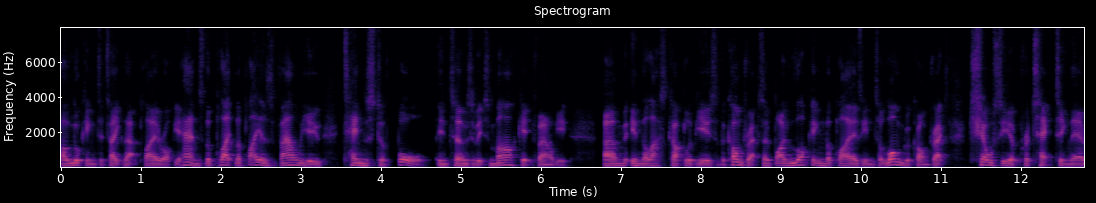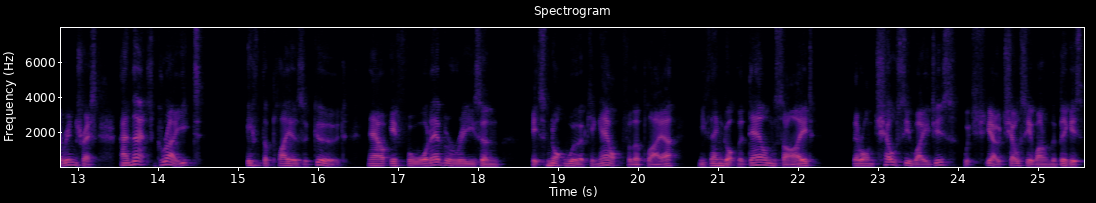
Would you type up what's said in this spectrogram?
are looking to take that player off your hands, the play the player's value tends to fall in terms of its market value um, in the last couple of years of the contract. So by locking the players into longer contracts, Chelsea are protecting their interest. And that's great if the players are good. Now, if for whatever reason it's not working out for the player, you've then got the downside. They're on Chelsea wages, which, you know, Chelsea are one of the biggest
